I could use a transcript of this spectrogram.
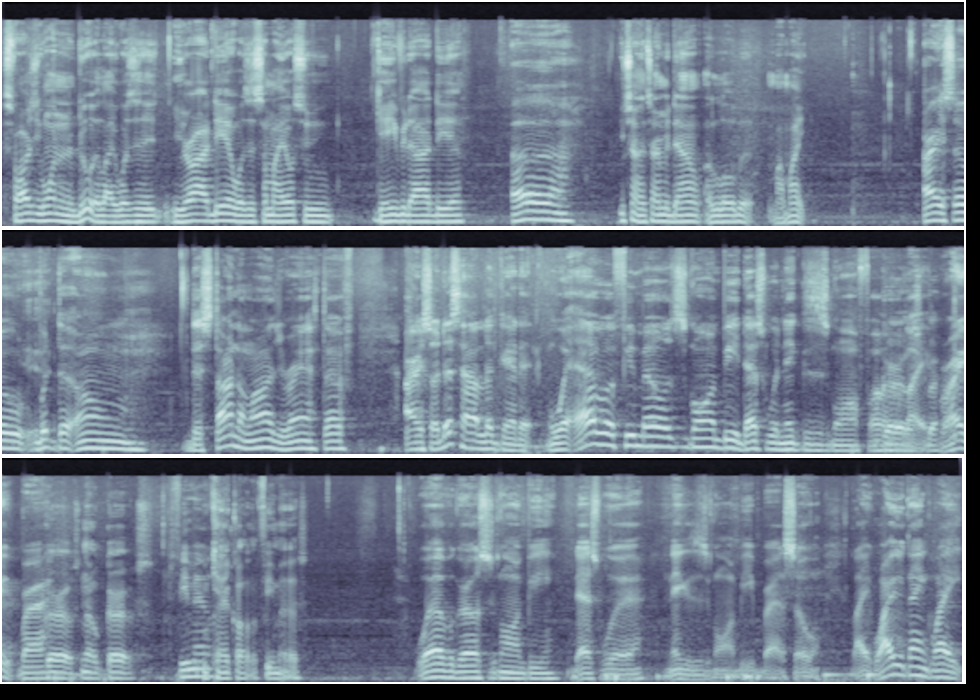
As far as you wanting to do it, like, was it your idea? Was it somebody else who gave you the idea? uh You trying to turn me down a little bit? My mic. All right, so with the um the starting the lingerie and stuff. All right, so that's how I look at it. Whatever females is going to be, that's what niggas is going for. Girls, like bro. right, bro. Girls, no girls. Female. You can't call them females. Wherever girls is going to be, that's where niggas is going to be, bro. So like, why you think like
